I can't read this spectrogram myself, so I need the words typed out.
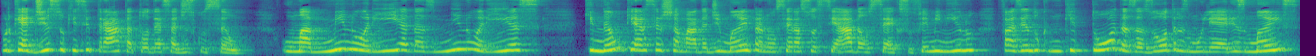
Porque é disso que se trata toda essa discussão. Uma minoria das minorias que não quer ser chamada de mãe para não ser associada ao sexo feminino, fazendo com que todas as outras mulheres mães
